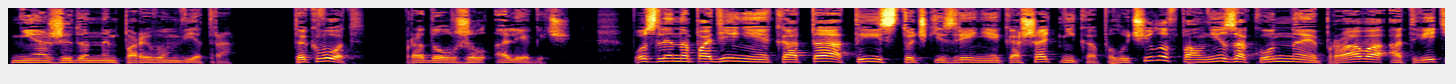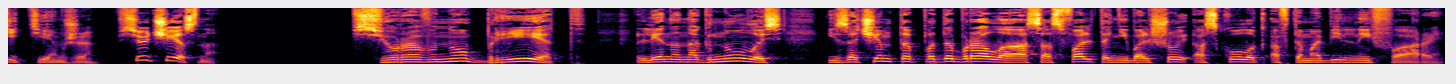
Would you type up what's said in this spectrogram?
неожиданным порывом ветра. «Так вот», — продолжил Олегович, — «после нападения кота ты, с точки зрения кошатника, получила вполне законное право ответить тем же. Все честно». «Все равно бред», Лена нагнулась и зачем-то подобрала с асфальта небольшой осколок автомобильной фары.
